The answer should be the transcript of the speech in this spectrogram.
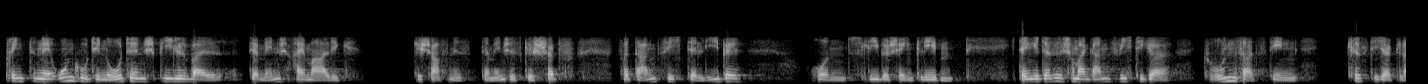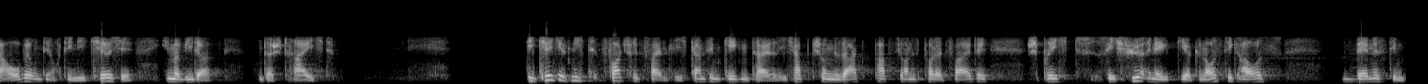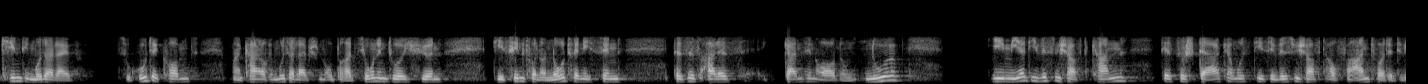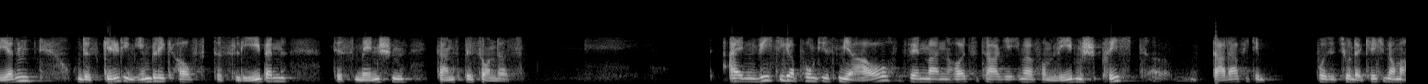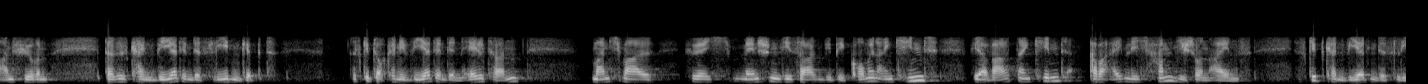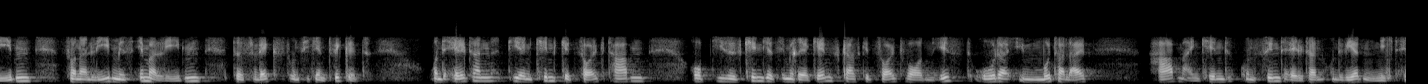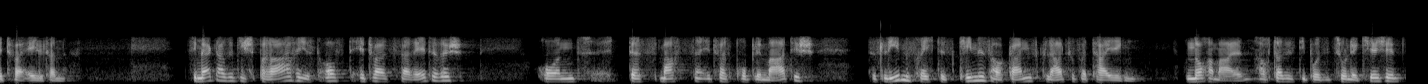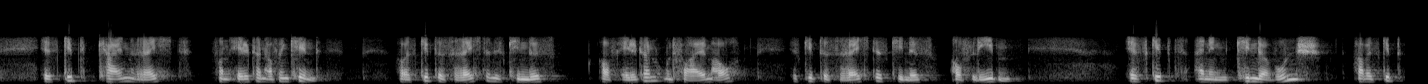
bringt eine ungute Note ins Spiel, weil der Mensch einmalig geschaffen ist. Der Mensch ist Geschöpf, verdankt sich der Liebe und Liebe schenkt Leben denke, das ist schon mal ein ganz wichtiger Grundsatz, den christlicher Glaube und auch den die Kirche immer wieder unterstreicht. Die Kirche ist nicht fortschrittsfeindlich, ganz im Gegenteil. Ich habe schon gesagt, Papst Johannes Paul II. spricht sich für eine Diagnostik aus, wenn es dem Kind im Mutterleib zugutekommt. Man kann auch im Mutterleib schon Operationen durchführen, die sinnvoll und notwendig sind. Das ist alles ganz in Ordnung. Nur je mehr die Wissenschaft kann, desto stärker muss diese Wissenschaft auch verantwortet werden. Und das gilt im Hinblick auf das Leben des Menschen ganz besonders. Ein wichtiger Punkt ist mir auch, wenn man heutzutage immer vom Leben spricht, da darf ich die Position der Kirche nochmal anführen, dass es kein Wert in das Leben gibt. Es gibt auch keine Werte in den Eltern. Manchmal höre ich Menschen, die sagen, wir bekommen ein Kind, wir erwarten ein Kind, aber eigentlich haben die schon eins. Es gibt kein werdendes Leben, sondern Leben ist immer Leben, das wächst und sich entwickelt. Und Eltern, die ein Kind gezeugt haben, ob dieses Kind jetzt im Reagenzgas gezeugt worden ist oder im Mutterleib, haben ein Kind und sind Eltern und werden nicht etwa Eltern. Sie merken also, die Sprache ist oft etwas verräterisch und das macht es dann etwas problematisch, das Lebensrecht des Kindes auch ganz klar zu verteidigen. Und noch einmal, auch das ist die Position der Kirche, es gibt kein Recht von Eltern auf ein Kind. Aber es gibt das Recht eines Kindes auf Eltern und vor allem auch, es gibt das Recht des Kindes auf Leben. Es gibt einen Kinderwunsch, aber es gibt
